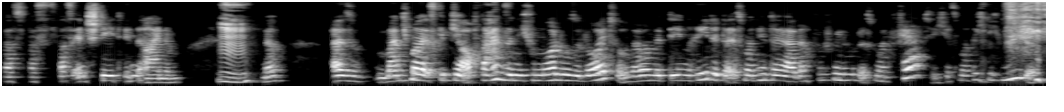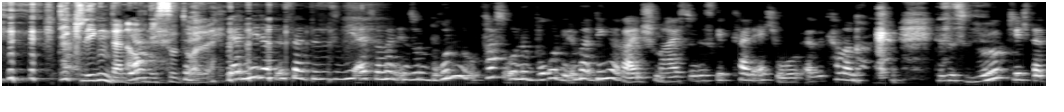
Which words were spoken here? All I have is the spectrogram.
was, was, was entsteht in einem. Mhm. Ne? Also manchmal, es gibt ja auch wahnsinnig humorlose Leute und wenn man mit denen redet, da ist man hinterher, nach fünf Minuten ist man fertig, ist man richtig müde. Die klingen dann ja, auch nicht so dolle. Ja, nee, das ist, das ist wie, als wenn man in so einen Brunnen, fast ohne Boden, immer Dinge reinschmeißt und es gibt kein Echo. Also kann man, das ist wirklich, das,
